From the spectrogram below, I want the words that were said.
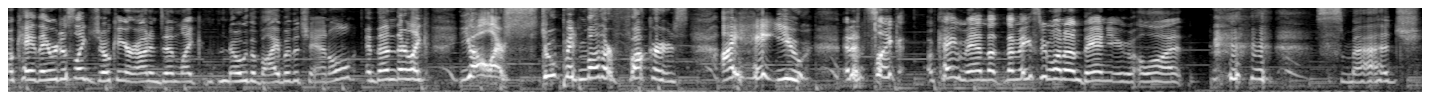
okay, they were just like joking around and didn't like know the vibe of the channel. And then they're like, y'all are stupid motherfuckers. I hate you. And it's like, okay, man, that, that makes me want to unban you a lot. Smudge.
